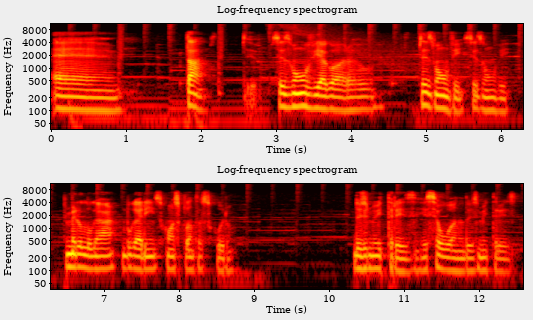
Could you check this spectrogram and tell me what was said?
É, tá, vocês vão ouvir agora. Vocês vão ouvir, vocês vão ouvir. Em primeiro lugar, Bugarins com As Plantas Curam. 2013, esse é o ano 2013.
